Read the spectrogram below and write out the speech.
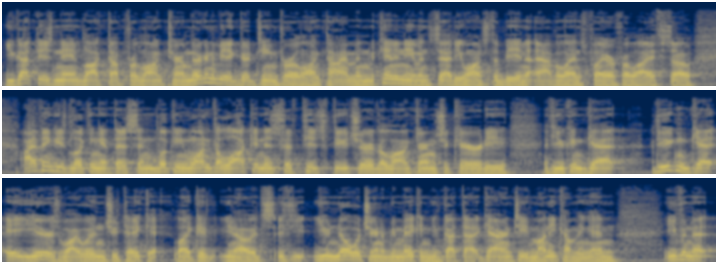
you got these names locked up for long term. They're going to be a good team for a long time. And MacKinnon even said he wants to be an Avalanche player for life. So I think he's looking at this and looking wanting to lock in his his future, the long term security. If you can get if you can get eight years, why wouldn't you take it? Like if you know, it's if you, you know what you're going to be making, you've got that guaranteed money coming in. Even a,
